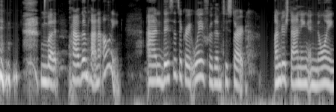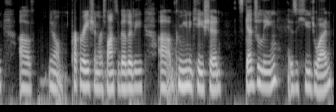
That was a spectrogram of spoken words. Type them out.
but have them plan an outing. And this is a great way for them to start understanding and knowing of, you know, preparation, responsibility, um, communication, scheduling is a huge one,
